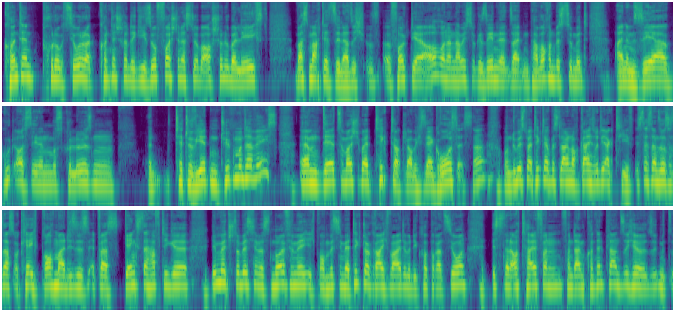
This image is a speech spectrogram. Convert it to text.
Content-Produktion oder Content-Strategie so vorstellen, dass du aber auch schon überlegst, was macht jetzt Sinn? Also ich folge dir auch und dann habe ich so gesehen, seit ein paar Wochen bist du mit einem sehr gut aussehenden, muskulösen äh, tätowierten Typen unterwegs, ähm, der zum Beispiel bei TikTok, glaube ich, sehr groß ist. Ne? Und du bist bei TikTok bislang noch gar nicht so aktiv. Ist das dann so, dass du sagst, okay, ich brauche mal dieses etwas gangsterhaftige Image, so ein bisschen was neu für mich, ich brauche ein bisschen mehr TikTok-Reichweite über die Kooperation. Ist dann auch Teil von, von deinem Contentplan, solche mit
